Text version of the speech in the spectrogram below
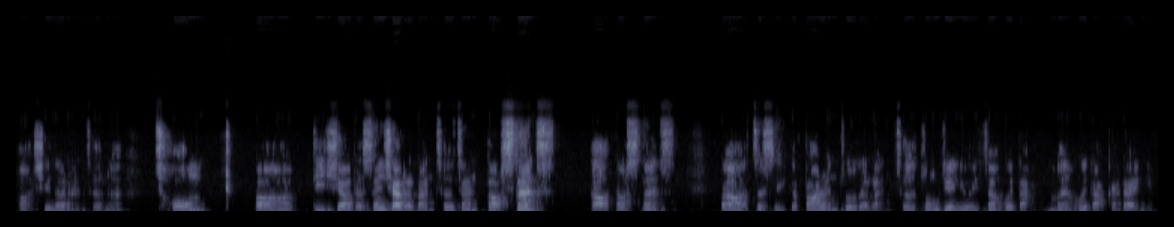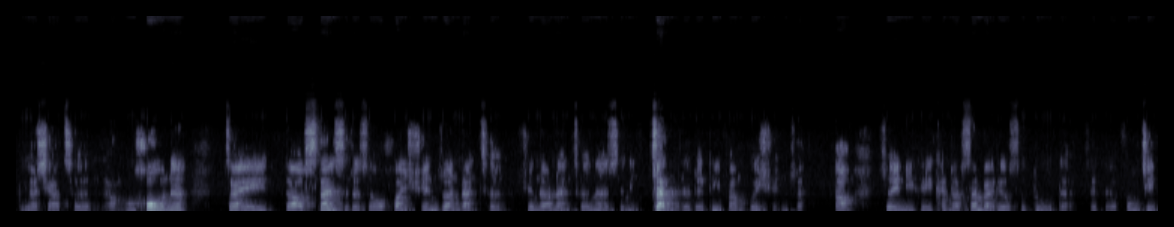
啊，新的缆车呢从啊底下的山下的缆车站到 Stans 啊到 Stans 啊，这是一个八人座的缆车，中间有一站会打门会打开来，你不要下车，然后呢再到 Stans 的时候换旋转缆车，旋转缆车呢是你站着的地方会旋转。啊，所以你可以看到三百六十度的这个风景，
